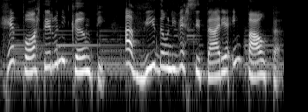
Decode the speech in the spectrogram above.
Repórter Unicamp. A vida universitária em pauta.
